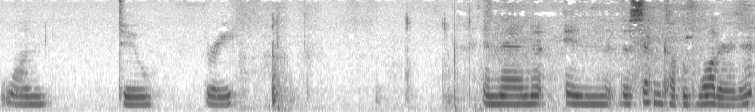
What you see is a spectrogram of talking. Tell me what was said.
One, two, three. And then in the second cup with water in it,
